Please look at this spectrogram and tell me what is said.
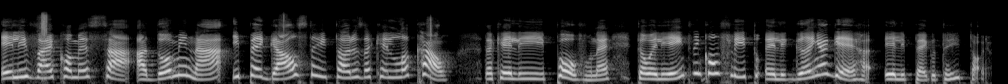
ele vai começar a dominar e pegar os territórios daquele local, daquele povo, né? Então ele entra em conflito, ele ganha a guerra, ele pega o território.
